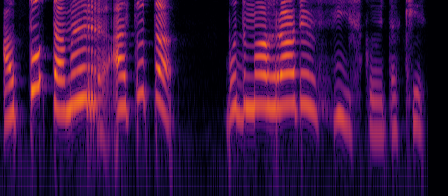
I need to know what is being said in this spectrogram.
А тут ми а тут будемо грати з фішкою. Такі,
